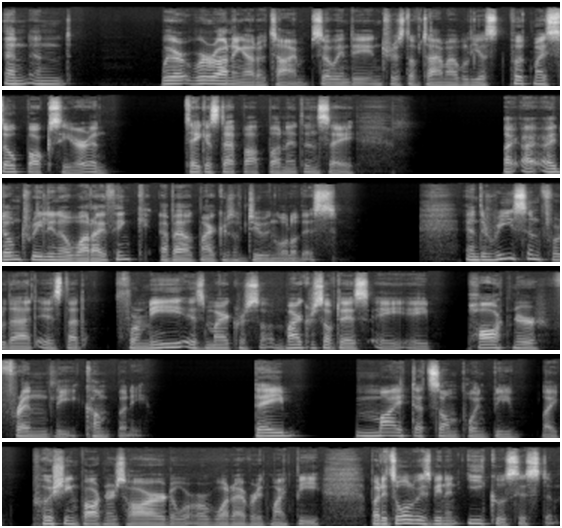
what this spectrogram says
And and we're we're running out of time. So in the interest of time, I will just put my soapbox here and take a step up on it and say I, I don't really know what I think about Microsoft doing all of this. And the reason for that is that for me is Microsoft Microsoft is a, a partner friendly company. They might at some point be like pushing partners hard or, or whatever it might be, but it's always been an ecosystem.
